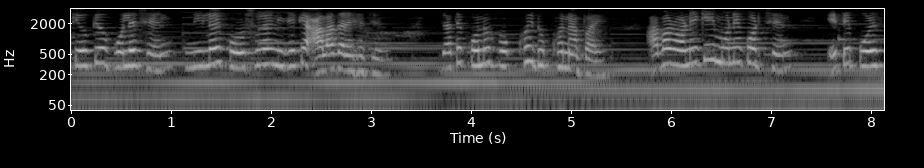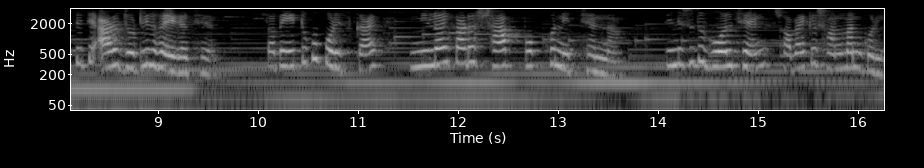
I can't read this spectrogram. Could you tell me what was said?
কেউ কেউ বলেছেন, নিলয় কৌশলে নিজেকে আলাদা রেখেছেন, যাতে কোনো পক্ষই দুঃখ না পায়। আবার অনেকেই মনে করছেন, এতে পরিস্থিতি আরও জটিল হয়ে গেছে। তবে এটুকু পরিষ্কার, নিলয় কারও সাপ পক্ষ নিচ্ছেন না। তিনি শুধু বলছেন, সবাইকে সম্মান করি,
